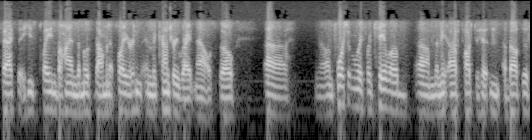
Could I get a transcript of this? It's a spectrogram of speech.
fact that he's playing behind the most dominant player in, in the country right now. So, uh, you know, unfortunately for Caleb, um, and I've talked to him about this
